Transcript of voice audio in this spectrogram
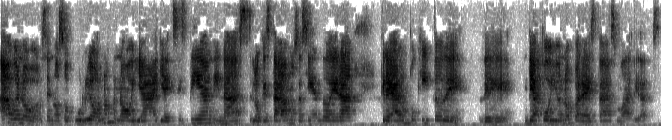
ah, bueno, se nos ocurrió, ¿no? No, ya, ya existían y nada, lo que estábamos haciendo era crear un poquito de, de apoyo, ¿no? Para estas modalidades.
